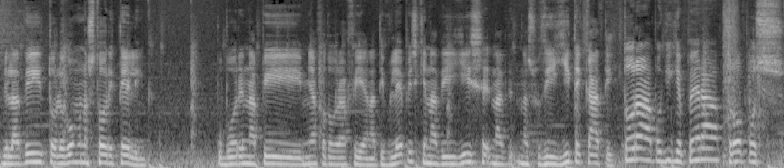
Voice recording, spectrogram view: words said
Δηλαδή το λεγόμενο storytelling, που μπορεί να πει μια φωτογραφία, να τη βλέπεις και να, να, να σου διηγείται κάτι. Τώρα από εκεί και πέρα τρόπος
